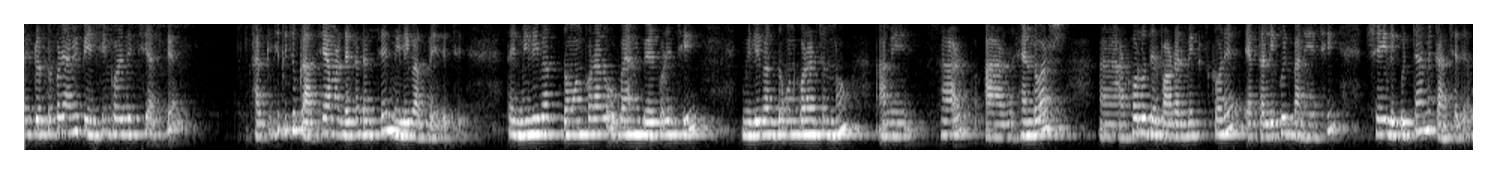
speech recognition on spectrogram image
একটু একটু করে আমি পিঞ্চিং করে দিচ্ছি আজকে। আর কিছু কিছু গাছে আমার দেখা যাচ্ছে মিলিবাগ হয়ে গেছে। তাই মিলিবাগ দমন করার উপায় আমি বের করেছি। মিলিবাগ দমন করার জন্য আমি সার্ফ আর হ্যান্ড ওয়াশ আর হলুদের পাউডার মিক্স করে একটা লিকুইড বানিয়েছি। সেই লিকুইডটা আমি গাছে দেব।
